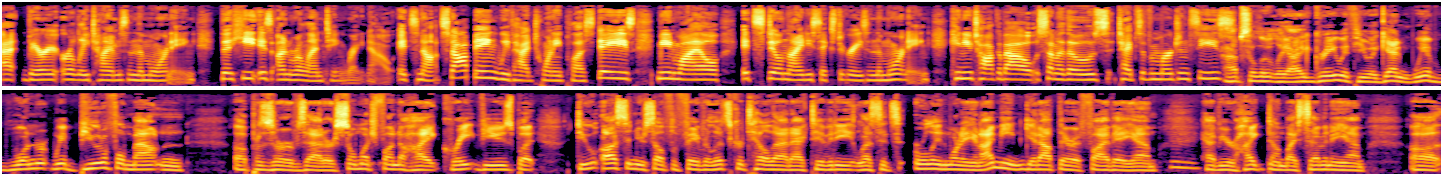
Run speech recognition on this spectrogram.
at very early times in the morning. The heat is unrelenting right now. It's not stopping. We've had 20 plus days. Meanwhile, it's still 96 degrees in the morning. Can you talk about some of those types of emergencies? Absolutely. I agree with you. Again, we have wonder we have beautiful mountain uh, preserves that are so much fun to hike, great views, but do us and yourself a favor. Let's curtail that activity unless it's early in the morning. And I mean, get out there at 5 a.m., mm. have your hike done by 7 a.m. Uh,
